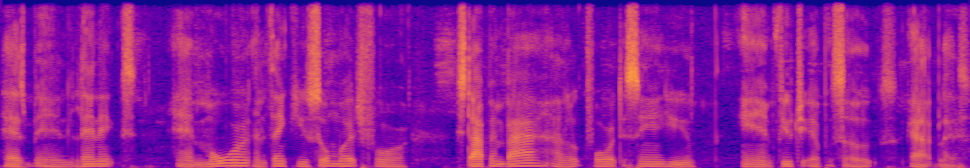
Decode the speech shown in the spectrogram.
has been Linux and more. And thank you so much for stopping by. I look forward to seeing you in future episodes. God bless.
